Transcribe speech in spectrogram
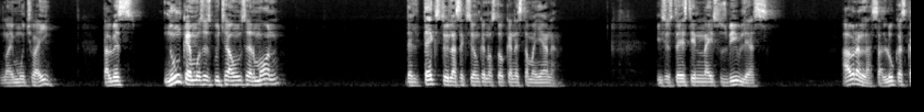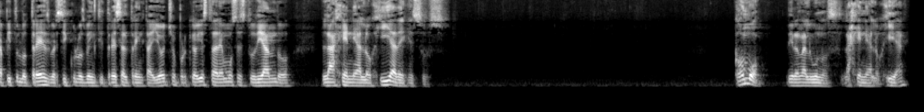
no hay mucho ahí. Tal vez nunca hemos escuchado un sermón del texto y la sección que nos toca en esta mañana. Y si ustedes tienen ahí sus Biblias, ábranlas a Lucas capítulo 3, versículos 23 al 38, porque hoy estaremos estudiando la genealogía de Jesús. ¿Cómo? Dirán algunos, la genealogía.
